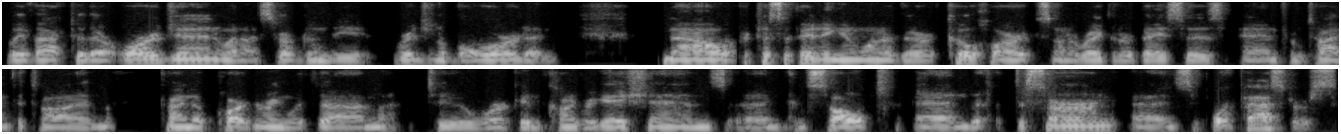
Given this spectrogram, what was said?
way back to their origin when I served on the original board and now participating in one of their cohorts on a regular basis and from time to time kind of partnering with them to work in congregations and consult and discern and support pastors.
